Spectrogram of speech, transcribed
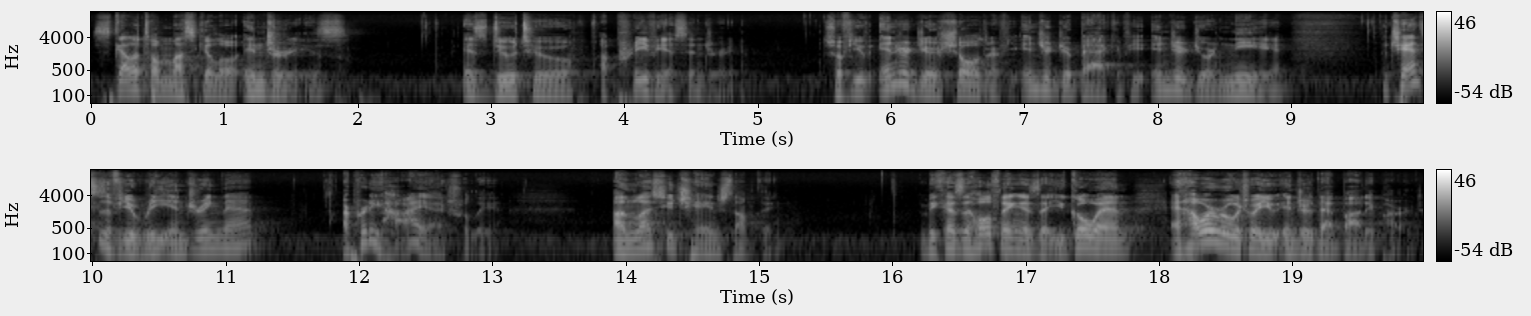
skeletal muscular injuries is due to a previous injury. So if you've injured your shoulder, if you injured your back, if you injured your knee, the chances of you re-injuring that are pretty high actually, unless you change something. Because the whole thing is that you go in and however which way you injured that body part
